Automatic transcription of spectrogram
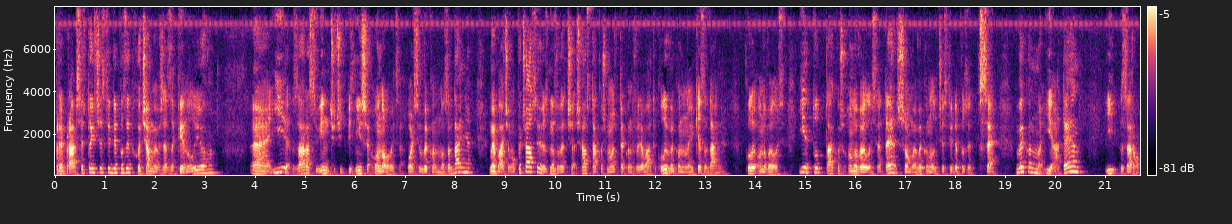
прибрався той чистий депозит, хоча ми вже закинули його. Е, і зараз він чуть-чуть пізніше оновиться. Ось виконано завдання. Ми бачимо по часу, знизу час також можете контролювати, коли виконано яке завдання, коли оновилося. І тут також оновилося те, що ми виконали чистий депозит. Все виконано і ATN, і ZARO.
